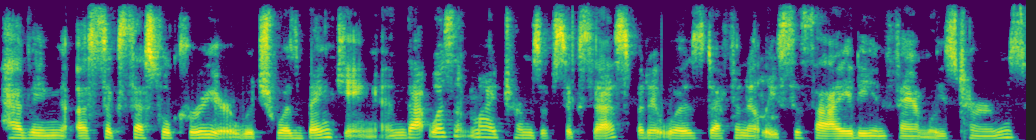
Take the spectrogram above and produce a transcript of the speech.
having a successful career, which was banking. And that wasn't my terms of success, but it was definitely society and family's terms.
